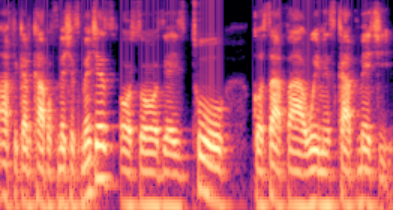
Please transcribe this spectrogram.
African Cup of Nations matches. Also, there is two COSAFA Women's Cup matches.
